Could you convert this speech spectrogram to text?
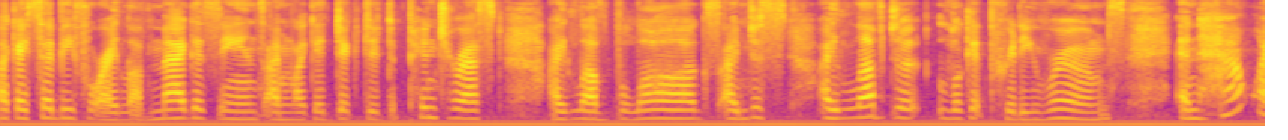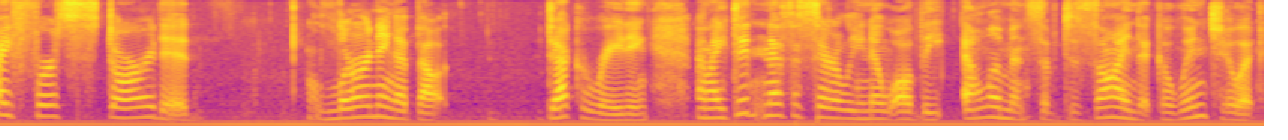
Like I said before, I love magazines. I'm like addicted to Pinterest. I love blogs. I'm just, I love to look at pretty rooms. And how I first started learning about decorating and I didn't necessarily know all the elements of design that go into it.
